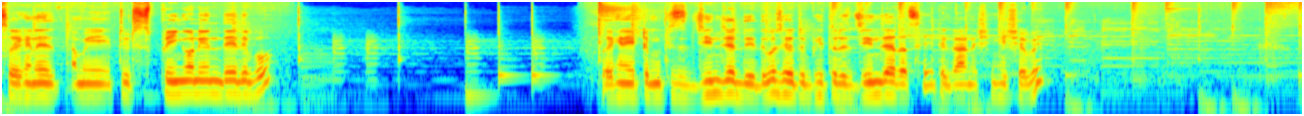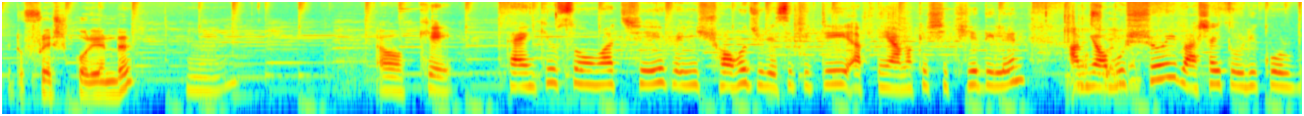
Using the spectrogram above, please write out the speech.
সো এখানে আমি একটু স্প্রিং অনিয়ন দিয়ে দেবো। তো এখানে একটু কিছু জিঞ্জার দিয়ে দেবো যেহেতু ভিতরে জিঞ্জার আছে এটা গার্নিশিং হিসেবে। একটু fresh coriander okay thank you so much chef এই সহজ রেসিপিটি আপনি আমাকে শিখিয়ে দিলেন। আমি অবশ্যই। বাসায় তৈরি করব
